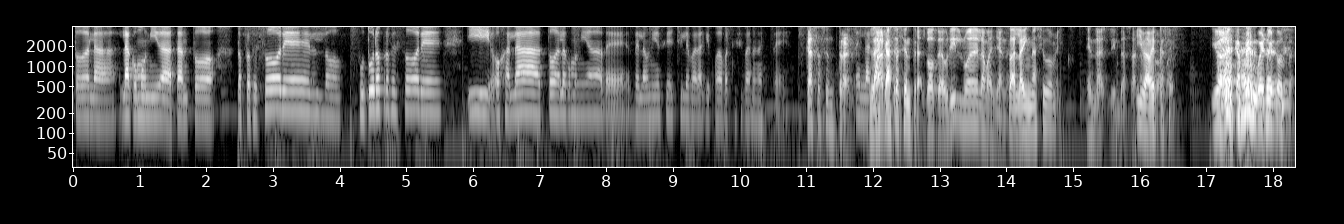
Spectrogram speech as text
toda la, comunidad, tanto los profesores, los futuros profesores y ojalá toda la comunidad de, la Universidad de Chile para que pueda participar en este... Casa Central. En la, Casa Central. 2 de abril, 9 de la mañana. Sala Ignacio Domenico. En la linda sala. Y va a haber café. A haber café, buena cosa.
